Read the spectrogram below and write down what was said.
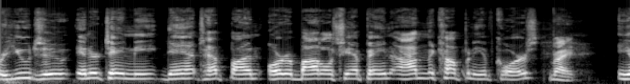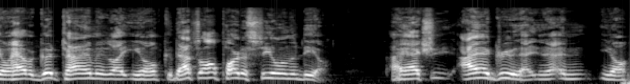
for you to entertain me dance have fun order a bottle of champagne i'm the company of course Right. you know, have a good time and like, you know, that's all part of sealing the deal. I actually, I agree with that. And, and, you know,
